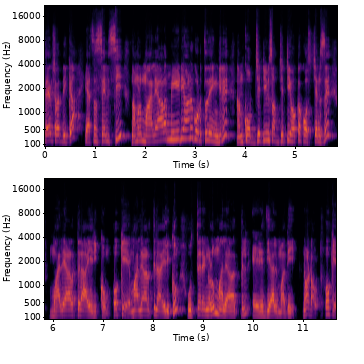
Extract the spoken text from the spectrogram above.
പ്രത്യേകം ശ്രദ്ധിക്കുക. എസ് എസ് എൽ സി നമ്മൾ മലയാളം മീഡിയം ആണ് കൊടുത്തതെങ്കിൽ നമുക്ക് ഒബ്ജക്റ്റീവും സബ്ജക്റ്റീവും ഒക്കെ ക്വസ്റ്റ്യൻസ് മലയാളത്തിലായിരിക്കും. ഓക്കെ മലയാളത്തിലായിരിക്കും. ഉത്തരങ്ങളും മലയാളത്തിൽ എഴുതിയാൽ മതി. നോ ഡൗട്ട് ഓക്കെ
